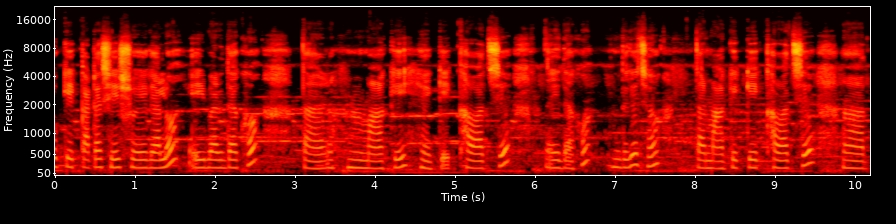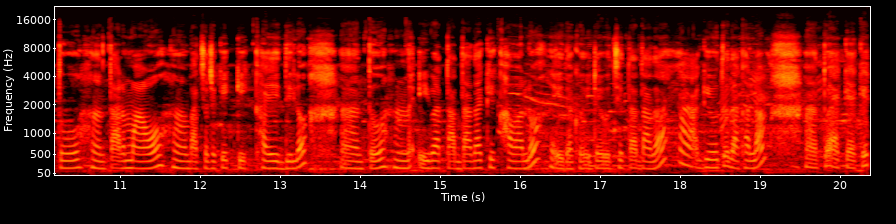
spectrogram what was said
তো কেক কাটা শেষ হয়ে গেল। এইবার দেখো তার মাকে হ্যাঁ, কেক খাওয়াচ্ছে। এই দেখো দেখেছ? তার মাকে কেক খাওয়াচ্ছে। তো তার মাও বাচ্চাটাকে কেক খাইয়ে দিল। তো এইবার তার দাদাকে খাওয়ালো। এই দেখো এটাই হচ্ছে তার দাদা। আগেও তো দেখালাম। তো একে একে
